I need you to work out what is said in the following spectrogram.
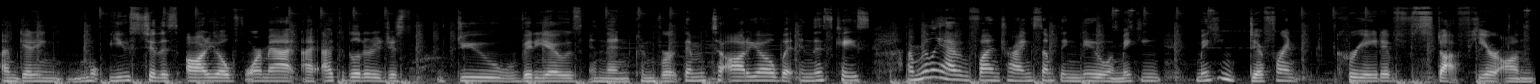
I'm getting used to this audio format. I, I could literally just do videos and then convert them to audio. But in this case, I'm really having fun trying something new and making making different creative stuff here on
